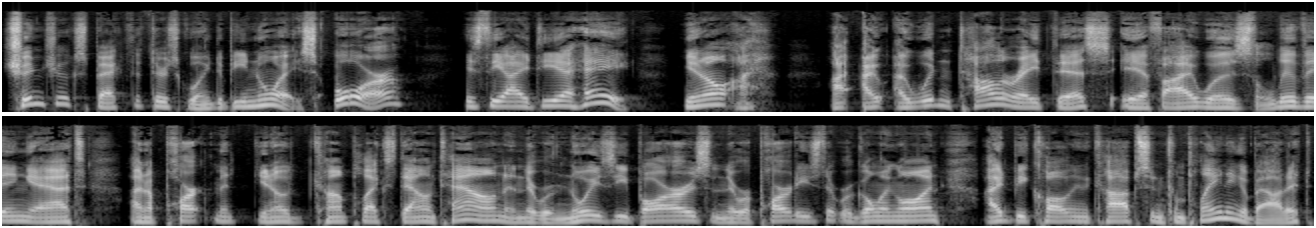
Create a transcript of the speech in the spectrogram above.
shouldn't you expect that there's going to be noise? Or is the idea, hey, you know, I I, I wouldn't tolerate this if I was living at an apartment, you know, complex downtown and there were noisy bars and there were parties that were going on. I'd be calling the cops and complaining about it.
